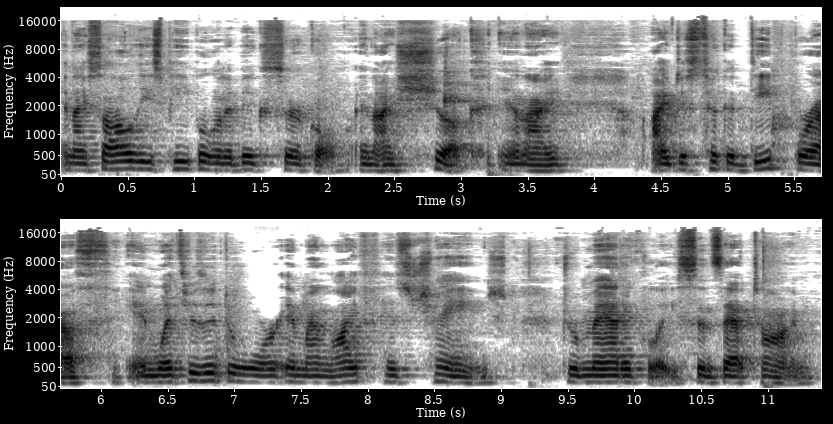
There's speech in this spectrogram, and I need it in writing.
and I saw all these people in a big circle, and I shook and I I just took a deep breath and went through the door, and my life has changed dramatically since that time.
